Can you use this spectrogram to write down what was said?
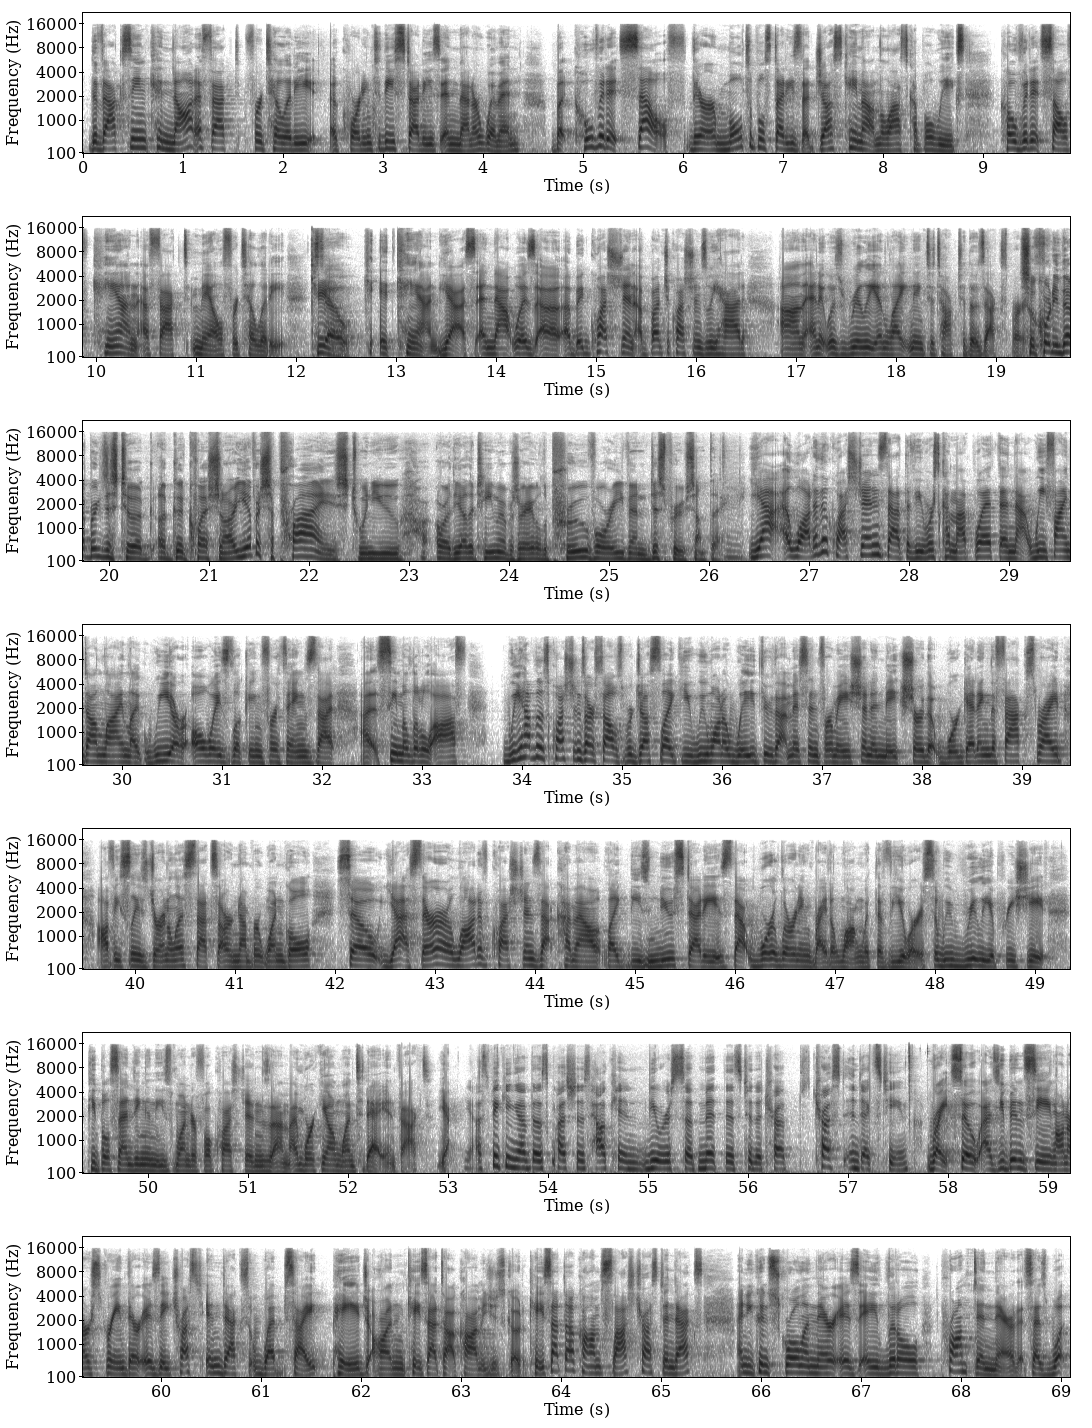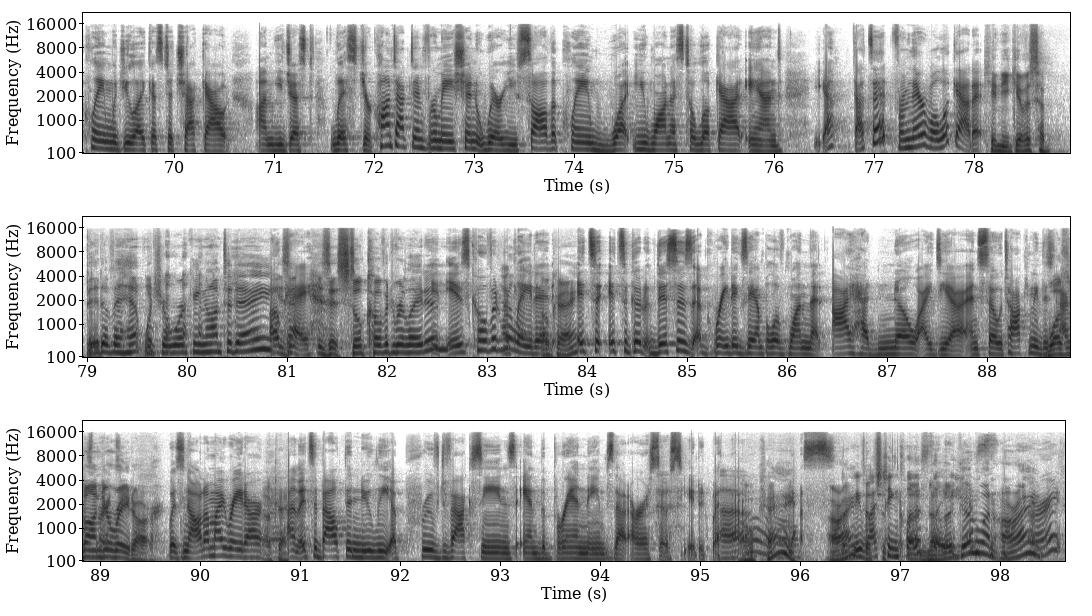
the vaccine cannot affect fertility according to these studies in men or women, but COVID itself, there are multiple studies that just came out in the last couple of weeks. COVID itself can affect male fertility. So it can, yes. And that was a, a big question, a bunch of questions we had, um, and it was really enlightening to talk to those experts. So, Courtney, that brings us to a, a good question. Are you ever surprised when you or the other team members are able to prove or even disprove something? Yeah, a lot of the questions that the viewers come up with and that we find online, like we are always looking for things that uh, seem a little off. We have those questions ourselves. We're just like you. We want to wade through that misinformation and make sure that we're getting the facts right. Obviously, as journalists, that's our number one goal. So, yes, there are a lot of questions that come out, like these new studies that we're learning right along with the viewers. So, we really appreciate people sending in these wonderful questions. Um, I'm working on one today, in fact. Yeah. Yeah. Speaking of those questions, how can viewers submit this to the Tru- Trust Index team? Right. So as you've been seeing on our screen, there is a Trust Index website page on ksat.com. You just go to ksat.com slash trust index and you can scroll and there is a little prompt in there that says, what claim would you like us to check out? Um, you just list your contact information, where you saw the claim, what you want us to look at. And yeah, that's it. From there, we'll look at it. Can you give us a bit of a hint what you're working on today? Is it- Okay. Is it, still COVID related? It is COVID related. Okay. It's a, it's a good. This is a great example of one that I had no idea. And so talking to these Wasn't on your radar. Was not on my radar. Okay. Um, it's about the newly approved vaccines and the brand names that are associated with them. Okay. Yes. All right. We'll be That's watching closely. Another good one. All right. All right.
